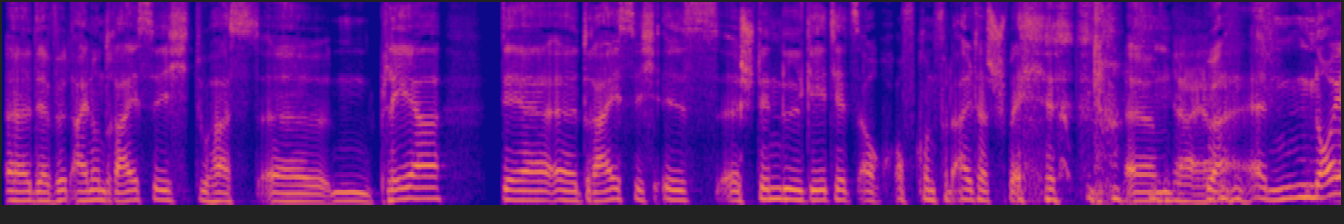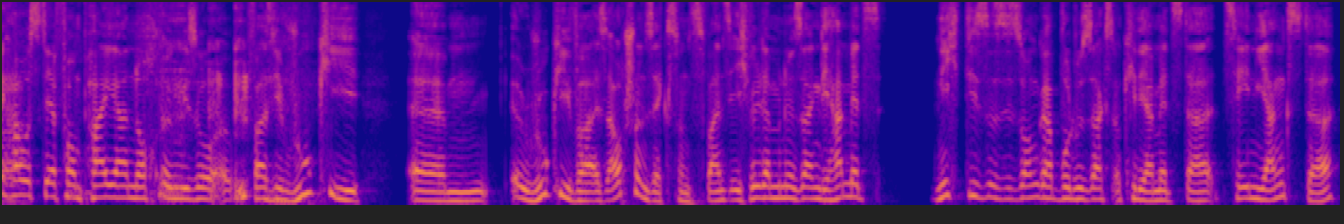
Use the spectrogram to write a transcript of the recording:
äh, der wird 31, du hast äh, einen Player, der äh, 30 ist, äh, Stindl geht jetzt auch aufgrund von Altersschwäche. ähm, Ja, ja. Äh, Neuhaus, der vor ein paar Jahren noch irgendwie so äh, quasi Rookie, ähm, Rookie war, ist auch schon 26. Ich will damit nur sagen, die haben jetzt nicht diese Saison gehabt, wo du sagst, okay, die haben jetzt da zehn Youngster,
